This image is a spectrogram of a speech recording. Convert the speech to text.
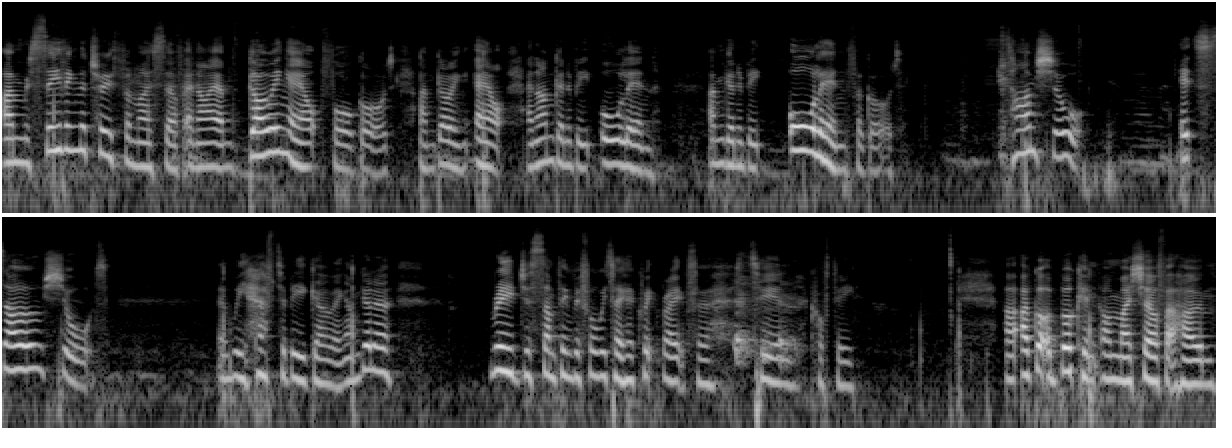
I'm receiving the truth for myself and I am going out for God. I'm going out and I'm going to be all in. I'm going to be all in for God. Time's short. It's so short. And we have to be going. I'm going to read just something before we take a quick break for tea and coffee. Uh, I've got a book in, on my shelf at home.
